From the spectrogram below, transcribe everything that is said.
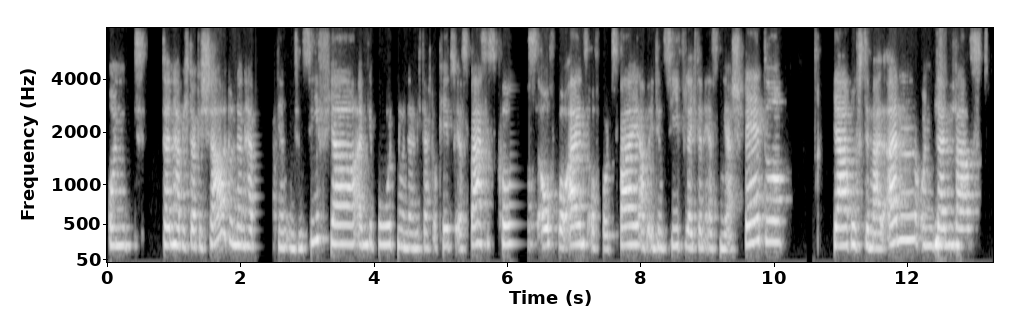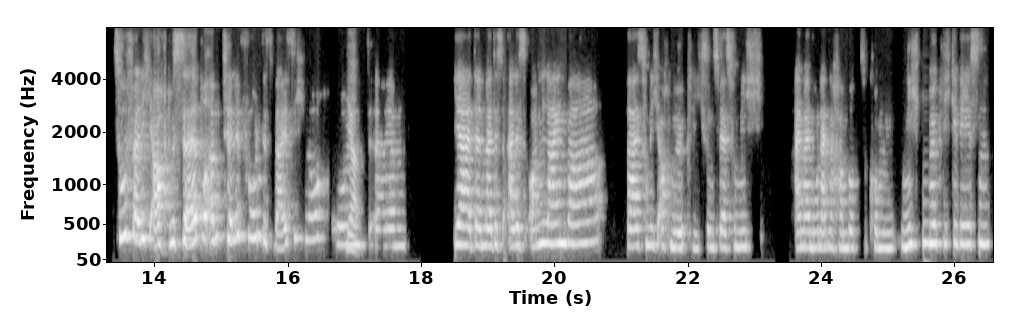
Und dann habe ich da geschaut und dann habe ich ein Intensivjahr angeboten und dann habe ich gedacht, okay, zuerst Basiskurs, Aufbau 1, Aufbau 2, aber intensiv vielleicht dann erst ein Jahr später. Ja, rufst du mal an und dann warst zufällig auch du selber am Telefon, das weiß ich noch. Und ja, ähm, ja dann, weil das alles online war, war es für mich auch möglich. Sonst wäre es für mich einmal im Monat nach Hamburg zu kommen, nicht möglich gewesen.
